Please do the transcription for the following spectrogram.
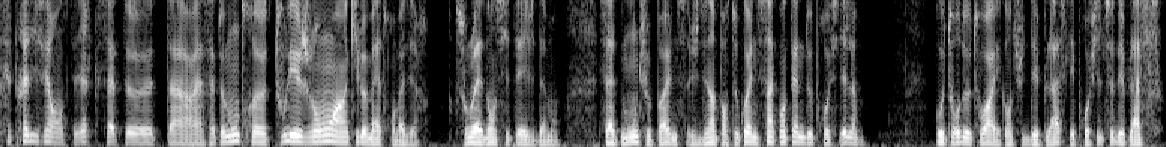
C'est très différent. C'est-à-dire que ça te, ça te montre euh, tous les gens à un kilomètre, on va dire. Selon la densité, évidemment. Ça te montre, je sais pas, je dis n'importe quoi, une cinquantaine de profils autour de toi. Et quand tu te déplaces, les profils se déplacent.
